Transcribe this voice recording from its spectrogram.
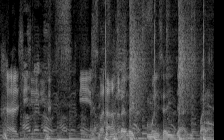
sí, sí, disparados. Como, dice ahí ya, disparado.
